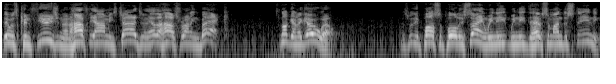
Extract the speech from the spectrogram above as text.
There was confusion, and half the army's charging, and the other half's running back. It's not going to go well. That's what the Apostle Paul is saying. We need, we need to have some understanding.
